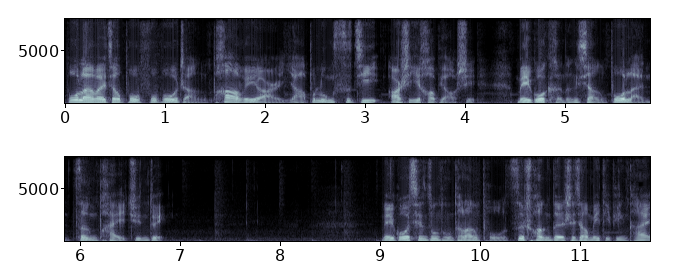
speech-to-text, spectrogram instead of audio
波兰外交部副部长帕维尔亚布隆斯基二十一号表示，美国可能向波兰增派军队。美国前总统特朗普自创的社交媒体平台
